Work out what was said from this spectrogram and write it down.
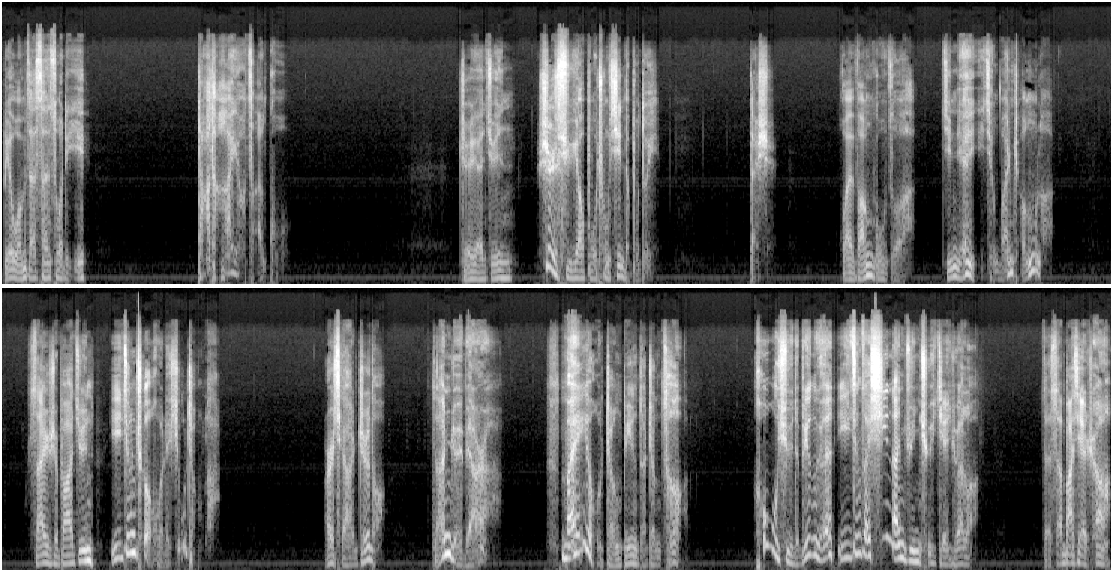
比我们在三所里打的还要残酷。志愿军是需要补充新的部队，但是换防工作今年已经完成了，三十八军已经撤回来休整了。而且俺知道，咱这边啊没有征兵的政策，后续的兵源已经在西南军区解决了，在三八线上，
